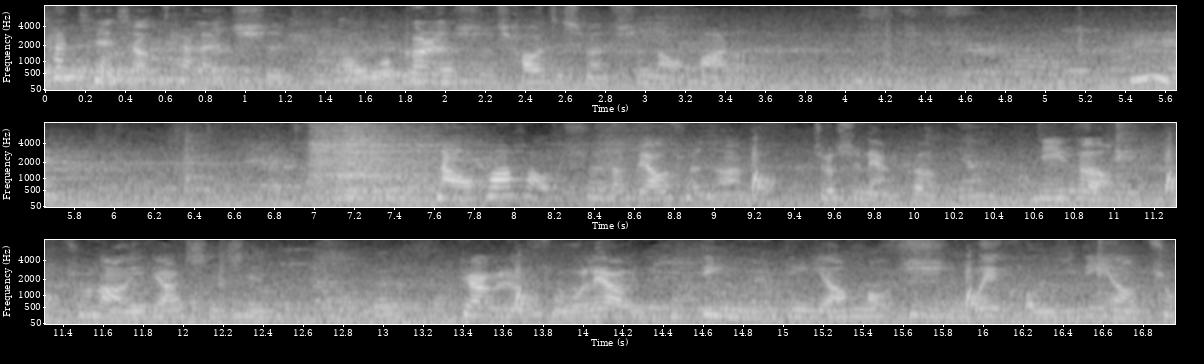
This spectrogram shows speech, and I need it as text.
餐前小菜来吃哦。我个人是超级喜欢吃脑花的，嗯，脑花好吃的标准呢就是两个，第一个猪脑一定要新鲜，第二个就佐料一定一定要好吃，胃口一定要重。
